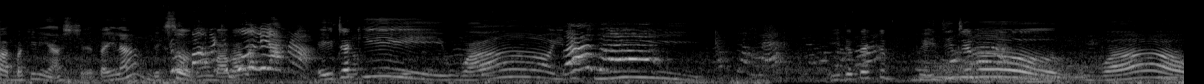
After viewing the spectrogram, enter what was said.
বাদ বাকি নিয়ে আসছে তাই না? দেখছ? তোমার বাবা এইটা কি? ওয়াও এটা কি? এটা তো একটা ভেজিটেবল। ওয়াও।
